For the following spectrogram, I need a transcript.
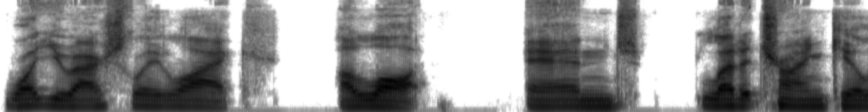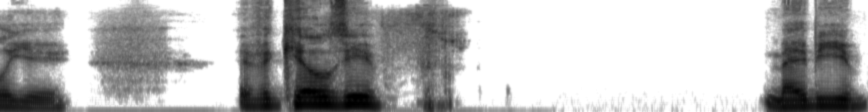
what you actually like a lot and let it try and kill you. If it kills you, maybe you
